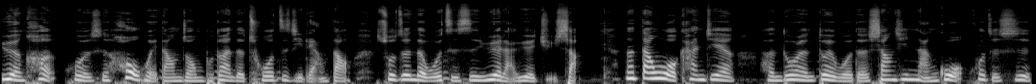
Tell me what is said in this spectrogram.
怨恨或者是后悔当中，不断的戳自己两刀，说真的，我只是越来越沮丧。那当我看见很多人对我的伤心难过，或者是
